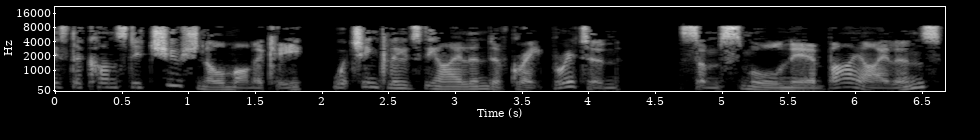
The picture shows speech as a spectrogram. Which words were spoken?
is the constitutional monarchy which includes the island of Great Britain, some small nearby islands,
